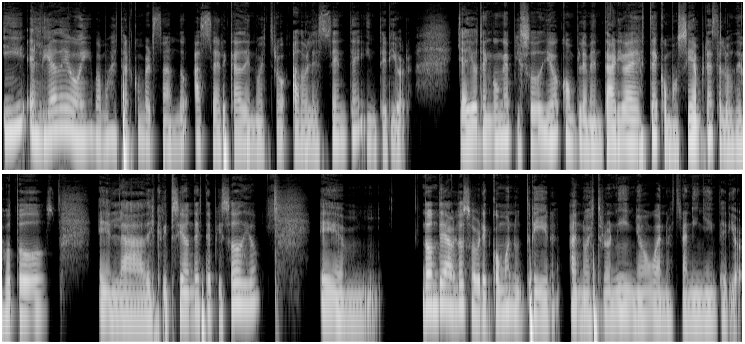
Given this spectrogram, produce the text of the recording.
Y el día de hoy vamos a estar conversando acerca de nuestro adolescente interior. Ya yo tengo un episodio complementario a este, como siempre, se los dejo todos en la descripción de este episodio, em, donde hablo sobre cómo nutrir a nuestro niño o a nuestra niña interior.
